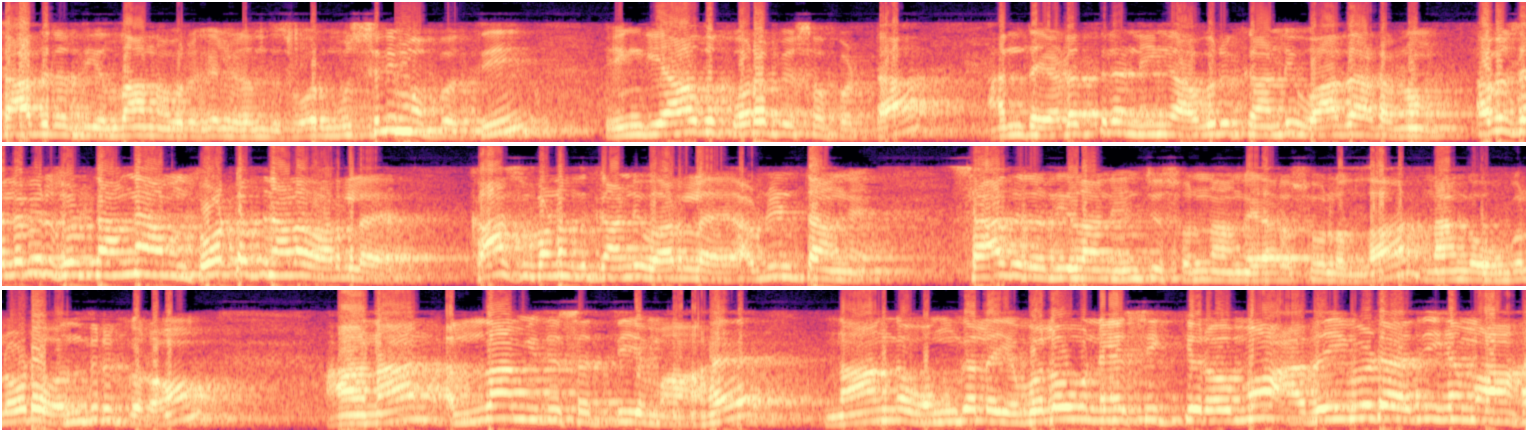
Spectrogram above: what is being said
சாதிரதி எல்லாம் அவர்கள் இருந்துச்சு ஒரு முஸ்லீமை பற்றி எங்கேயாவது குறை பேசப்பட்டா அந்த இடத்துல நீங்கள் அவருக்காண்டி வாதாடணும். அப்போ சில பேர் சொல்லிட்டாங்க அவன் தோட்டத்தினால வரல. காசு பணத்துக்காண்டி வரல அப்படின்ட்டாங்க. சாதி ரதிலான் நெஞ்சு சொன்னாங்க யார சூழல்லாம் நாங்கள் உங்களோட வந்திருக்கிறோம். ஆனால் அல்லாஹ் மீது சத்தியமாக நாங்கள் உங்களை எவ்வளவு நேசிக்கிறோமோ அதை விட அதிகமாக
